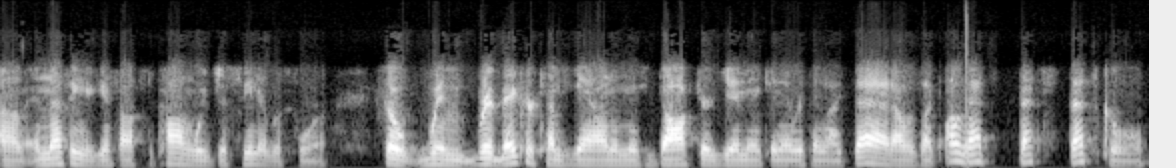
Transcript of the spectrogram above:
um, and nothing against Awesome Kong, we've just seen her before. So when Britt Baker comes down and this doctor gimmick and everything like that, I was like, oh, that's that's that's cool.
